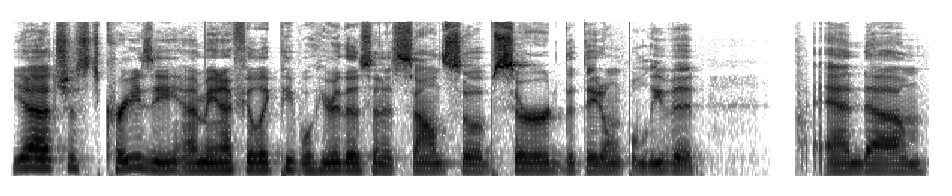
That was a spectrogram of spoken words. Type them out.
Yeah, it's just crazy. I mean, I feel like people hear this and it sounds so absurd that they don't believe it, and um,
